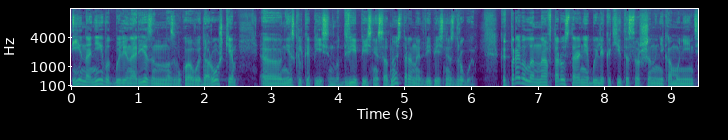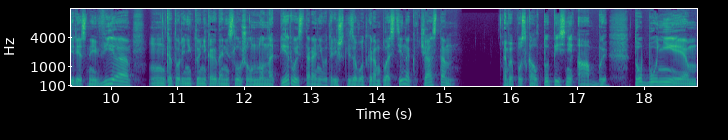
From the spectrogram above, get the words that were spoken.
И на ней вот были нарезаны на звуковой дорожке э, несколько песен. Вот две песни с одной стороны, две песни с другой. Как правило, на второй стороне были какие-то совершенно никому не интересные ВИА, которые никто никогда не слушал. Но на первой стороне, вот Рижский завод грампластинок, часто выпускал то песни Аббы, то Бони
